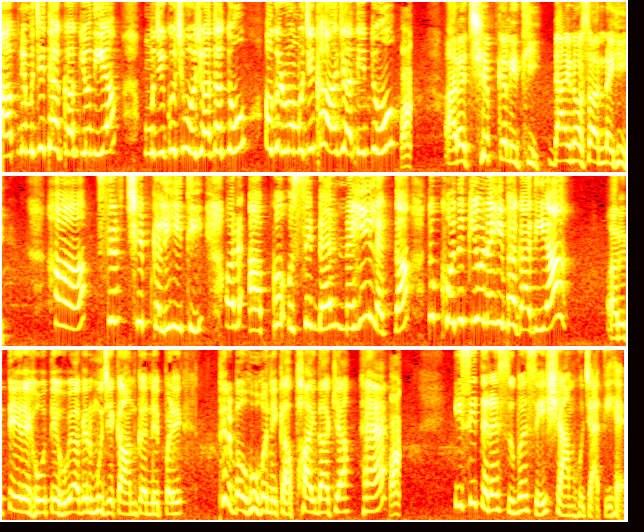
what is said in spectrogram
आपने मुझे धक्का क्यों दिया? मुझे कुछ हो जाता तो अगर वो मुझे खा जाती तो। अरे छिपकली थी डायनासोर नहीं। हाँ सिर्फ़ छिपकली ही थी और आपको उससे डर नहीं लगता तो खुद क्यों नहीं भगा दिया? अरे तेरे होते हुए अगर मुझे काम करने पड़े फिर बहू होने का फ़ायदा क्या है? इसी तरह सुबह से शाम हो जाती है।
